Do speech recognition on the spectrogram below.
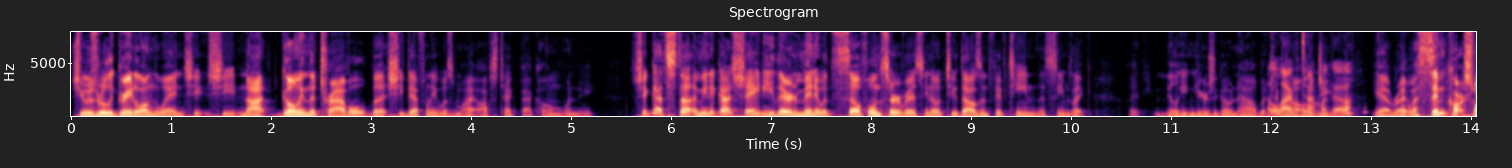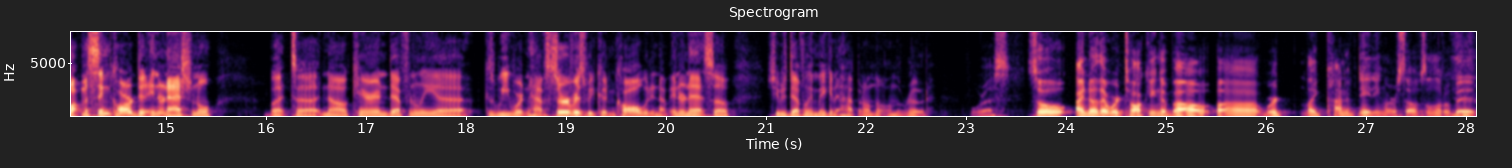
she was really great along the way, and she she not going the travel, but she definitely was my ops tech back home when we. She got stuck. I mean, it got shady there in a minute with cell phone service. You know, 2015. This seems like a million years ago now, but A lifetime technology- ago. Yeah, right. My SIM card, swap my SIM card to international. But uh, no, Karen definitely Uh, because we wouldn't have service, we couldn't call, we didn't have internet, so she was definitely making it happen on the on the road for us. So I know that we're talking about uh, we're like kind of dating ourselves a little bit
